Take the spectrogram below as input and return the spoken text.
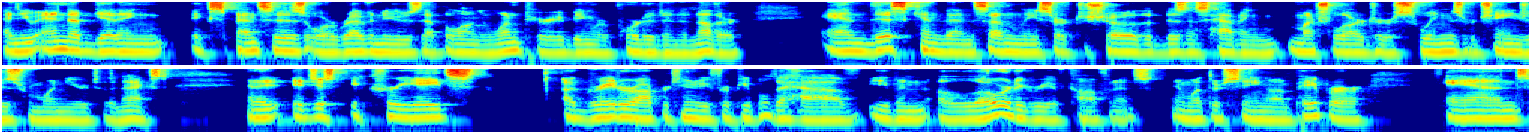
And you end up getting expenses or revenues that belong in one period being reported in another. And this can then suddenly start to show the business having much larger swings or changes from one year to the next. And it, it just it creates a greater opportunity for people to have even a lower degree of confidence in what they're seeing on paper. And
